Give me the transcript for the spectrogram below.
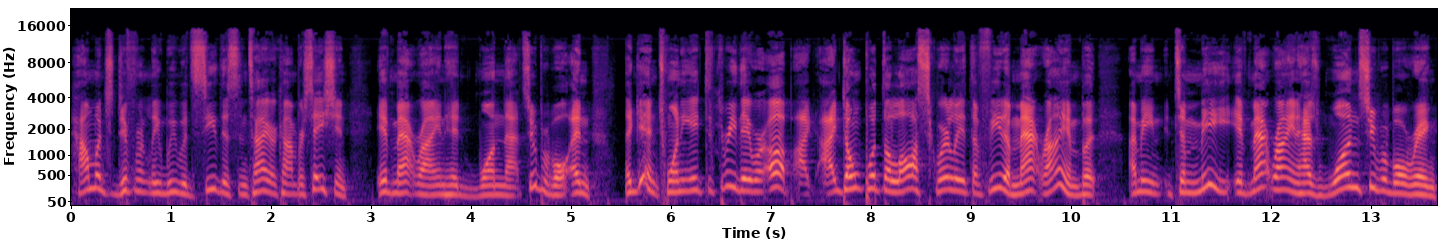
how much differently we would see this entire conversation if Matt Ryan had won that Super Bowl. And again, 28 to 3, they were up. I, I don't put the loss squarely at the feet of Matt Ryan, but I mean, to me, if Matt Ryan has one Super Bowl ring,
